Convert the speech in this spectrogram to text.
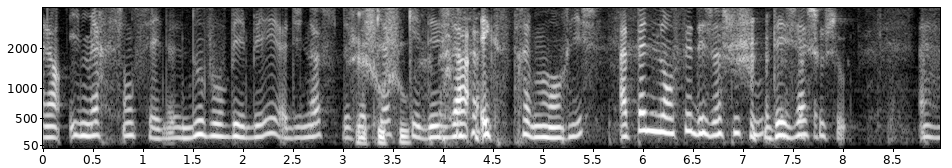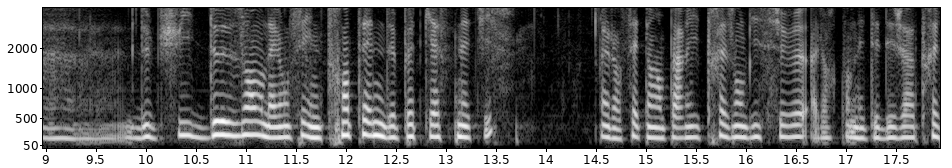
Alors, Immersion, c'est le nouveau bébé euh, du neuf de podcast qui est déjà extrêmement riche. À peine lancé, déjà chouchou. déjà chouchou. Euh, depuis deux ans, on a lancé une trentaine de podcasts natifs. Alors c'est un pari très ambitieux alors qu'on était déjà très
